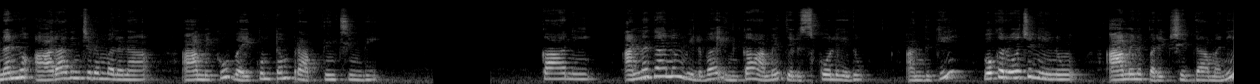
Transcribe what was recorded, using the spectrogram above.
నన్ను ఆరాధించడం వలన ఆమెకు వైకుంఠం ప్రాప్తించింది. కానీ అన్నదానం విలువ ఇంకా ఆమె తెలుసుకోలేదు. అందుకే ఒకరోజు నేను ఆమెను పరీక్షిద్దామని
